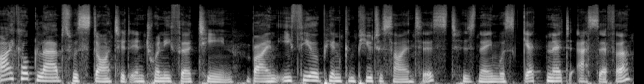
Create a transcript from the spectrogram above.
ICOG Labs was started in 2013 by an Ethiopian computer scientist whose name was Getnet Assefa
